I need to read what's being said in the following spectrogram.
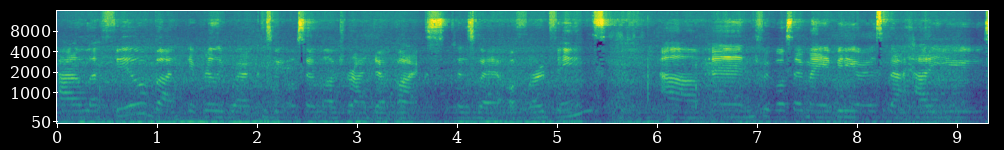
out of left field, but it really worked because we also love to ride dirt bikes because we're off-road fiends. Um, and we've also made videos about how to use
